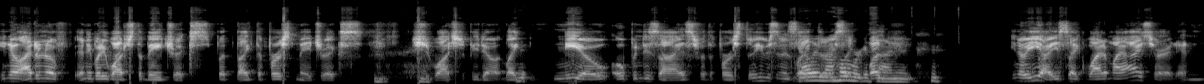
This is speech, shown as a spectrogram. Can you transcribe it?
You know, I don't know if anybody watched The Matrix, but like the first Matrix, you should watch it if you don't. Like Neo opened his eyes for the first. He was in his like my homework like, assignment. you know, yeah, he's like, why do my eyes hurt? And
